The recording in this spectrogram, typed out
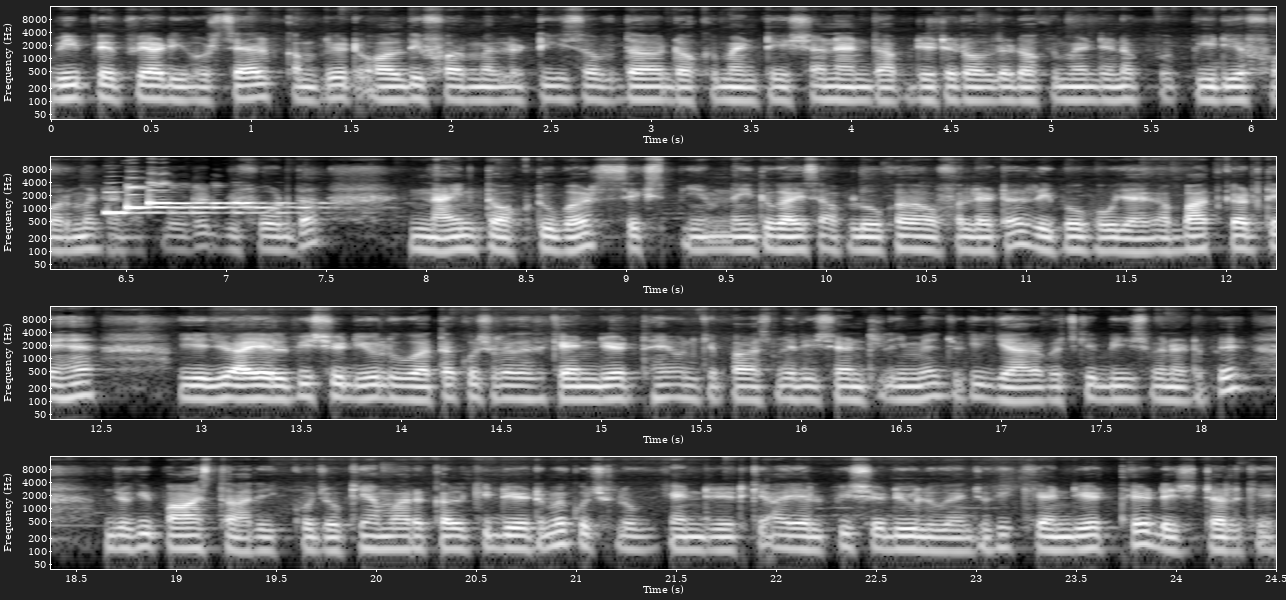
be prepare your self complete all the formalities of the documentation and updated all the document in a P D F format and uploaded before the ninth October six P M नहीं तो गाइस आप लोगों का ऑफ़र लेटर रिवोक हो जाएगा। बात करते हैं, ये जो आई एल पी शेड्यूल हुआ था, कुछ लोग कैंडिडेट थे उनके पास में रिसेंटली में, जो कि ग्यारह बज के बीस मिनट पर जो कि पाँच तारीख को, जो कि हमारे कल की डेट में कुछ लोग कैंडिडेट के आई एल पी शेड्यूल हुए हैं, जो कि कैंडिडेट थे डिजिटल के।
